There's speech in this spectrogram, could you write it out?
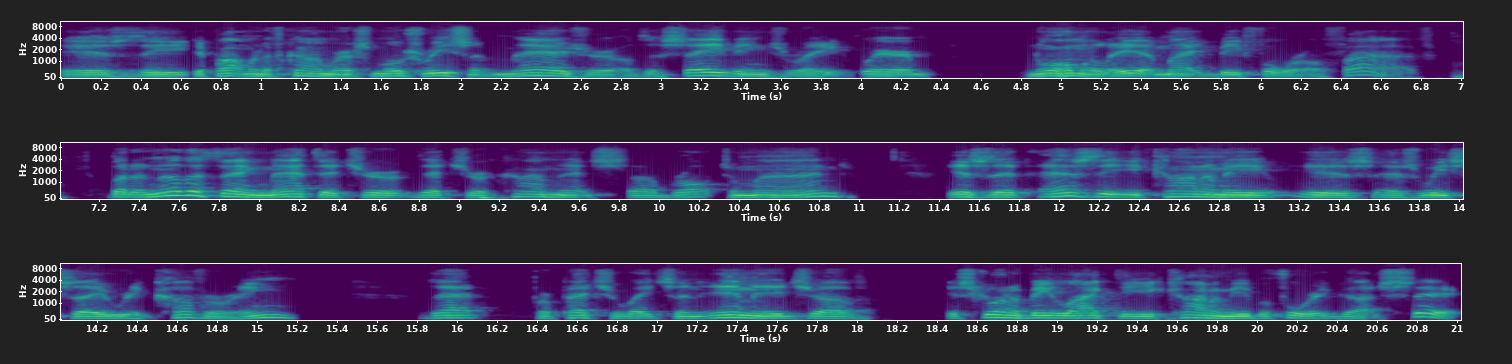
is the Department of Commerce most recent measure of the savings rate, where Normally, it might be four or five. But another thing, Matt, that your that your comments uh, brought to mind is that as the economy is, as we say, recovering, that perpetuates an image of it's going to be like the economy before it got sick.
